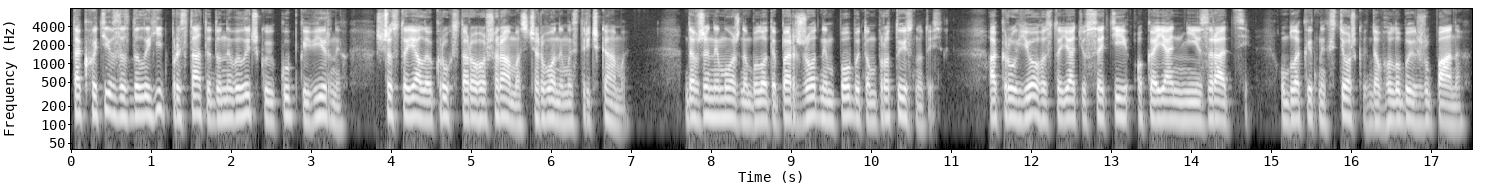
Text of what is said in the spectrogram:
Так хотів заздалегідь пристати до невеличкої кубки вірних, що стояли округ старого шрама з червоними стрічками, да вже не можна було тепер жодним побитом протиснутись, а круг його стоять усе ті окаянні зрадці у блакитних стяжках да в голубих жупанах,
